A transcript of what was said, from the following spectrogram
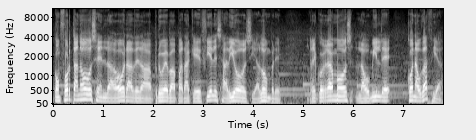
Confórtanos en la hora de la prueba para que, fieles a Dios y al hombre, recorramos la humilde con audacia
